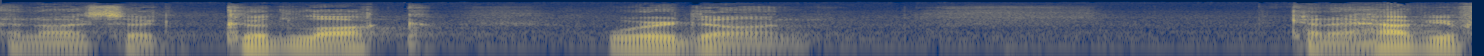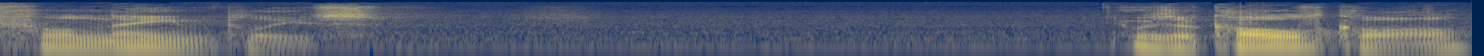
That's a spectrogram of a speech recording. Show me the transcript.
And I said, "Good luck. We're done. Can I have your full name, please?" It was a cold call,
